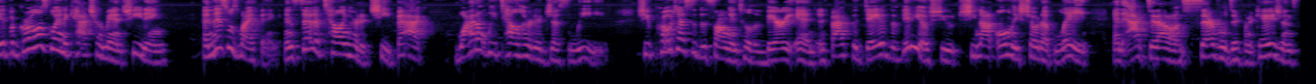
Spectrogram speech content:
If a girl is going to catch her man cheating, and this was my thing, instead of telling her to cheat back, why don't we tell her to just leave? She protested the song until the very end. In fact, the day of the video shoot, she not only showed up late and acted out on several different occasions,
